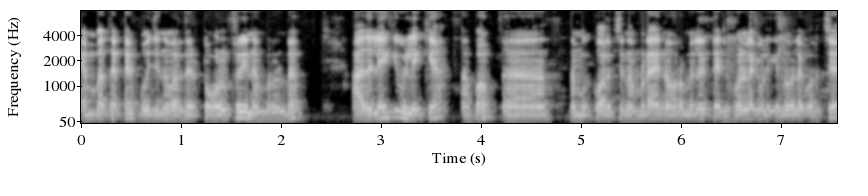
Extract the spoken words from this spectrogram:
എൺപത്തെട്ട് പൂജ്യം എന്ന് പറഞ്ഞൊരു ടോൾ ഫ്രീ നമ്പർ ഉണ്ട്. അതിലേക്ക് വിളിക്കുക അപ്പം നമുക്ക് കുറച്ച് നമ്മുടെ നോർമൽ ടെലിഫോണിലേക്ക് വിളിക്കുന്ന പോലെ കുറച്ച്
